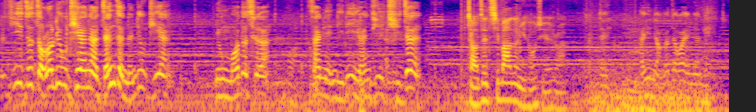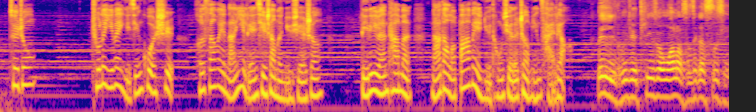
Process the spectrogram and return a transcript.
就一直走了六天呢，整整的六天，用摩托车在李李丽媛去取证，找这七八个女同学是吧？对，还有两个在外面。最终。除了一位已经过世和三位难以联系上的女学生，李丽媛他们拿到了八位女同学的证明材料。那女同学听说王老师这个事情，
